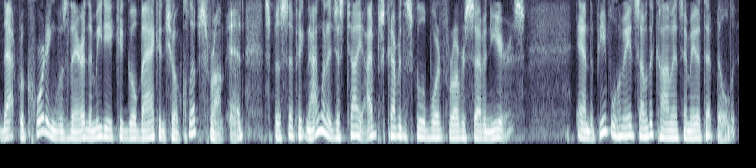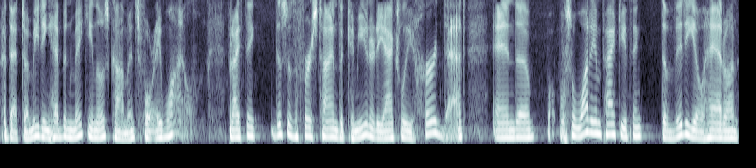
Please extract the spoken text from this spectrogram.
that recording was there and the media could go back and show clips from it specific. Now I'm going to just tell you, I've covered the school board for over seven years. And the people who made some of the comments I made at that build at that uh, meeting had been making those comments for a while. But I think this is the first time the community actually heard that. And uh, so, what impact do you think the video had on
